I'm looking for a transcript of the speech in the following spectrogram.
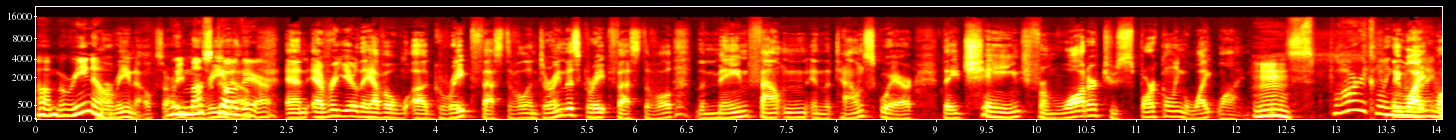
Uh, Marino. Marino, sorry. We must go there. And every year they have a, a grape festival. And during this grape festival, the main fountain in the town square, they change from water to sparkling white wine. Sparkling A wine, white my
